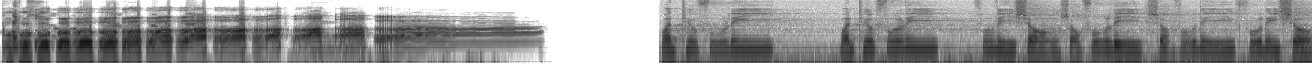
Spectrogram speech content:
One two 福利，One two 福利，福利熊熊福利，熊福利，福利熊。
